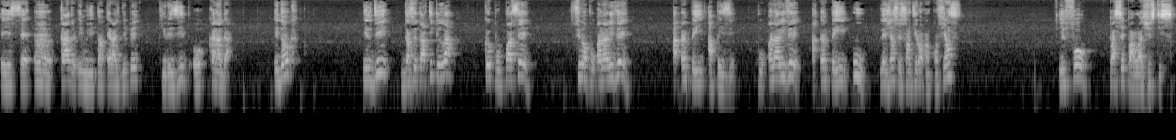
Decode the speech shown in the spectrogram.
Et c'est un cadre et militant RHDP qui réside au Canada. Et donc, il dit dans cet article-là que pour passer, sinon pour en arriver à un pays apaisé, pour en arriver à un pays où les gens se sentiront en confiance, il faut passer par la justice.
